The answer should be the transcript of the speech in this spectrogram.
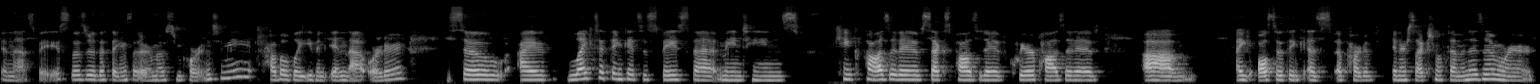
in that space. Those are the things that are most important to me, probably even in that order. So I like to think it's a space that maintains kink positive, sex positive, queer positive. Um, I also think as a part of intersectional feminism, where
